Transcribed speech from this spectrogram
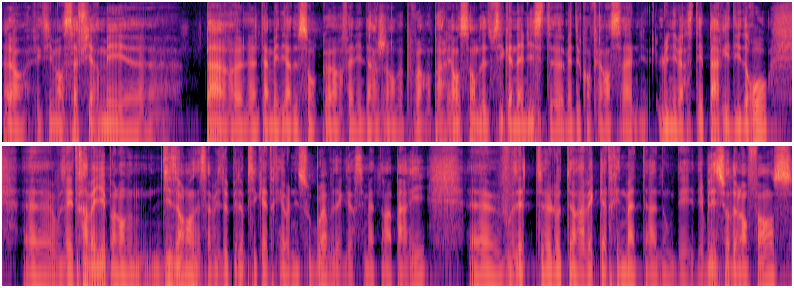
Alors, effectivement, s'affirmer euh, par euh, l'intermédiaire de son corps, Fanny d'Argent, on va pouvoir en parler ensemble. Vous êtes psychanalyste, euh, maître de conférence à l'Université Paris Diderot. vous avez travaillé pendant dix ans dans un service de pédopsychiatrie à Aulnay-sous-Bois. Vous exercez maintenant à Paris. vous êtes l'auteur avec Catherine Mata donc des, blessures de l'enfance,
